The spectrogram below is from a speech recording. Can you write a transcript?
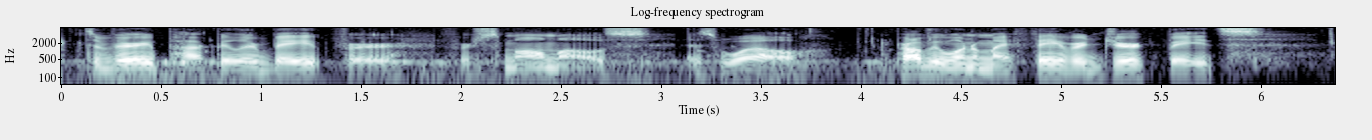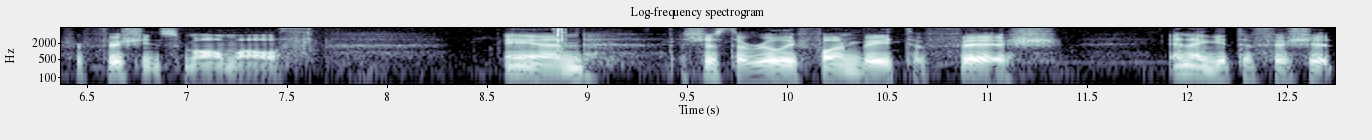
it's a very popular bait for, for smallmouths as well. Probably one of my favorite jerk baits for fishing smallmouth. And it's just a really fun bait to fish. And I get to fish it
